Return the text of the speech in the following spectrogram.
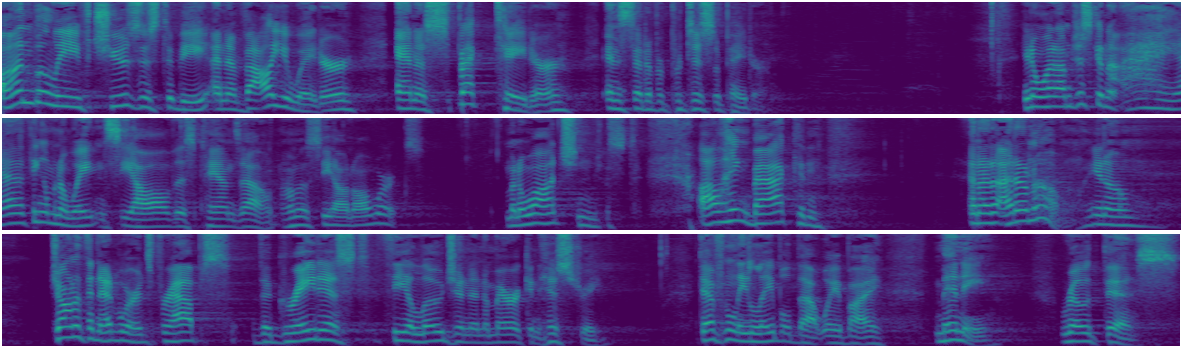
Unbelief chooses to be an evaluator and a spectator instead of a participator you know what? I'm just gonna, I, I think I'm gonna wait and see how all this pans out. I'm gonna see how it all works. I'm gonna watch and just, I'll hang back and, and I, I don't know, you know. Jonathan Edwards, perhaps the greatest theologian in American history, definitely labeled that way by many, wrote this.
